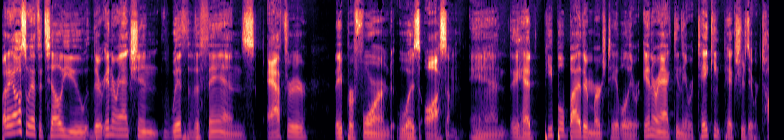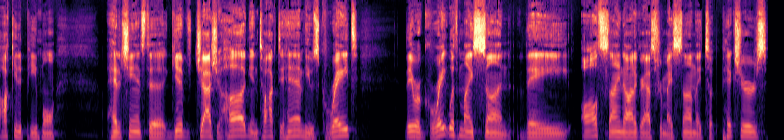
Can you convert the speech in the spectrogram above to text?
But I also have to tell you their interaction with the fans after they performed was awesome. And they had people by their merch table, they were interacting, they were taking pictures, they were talking to people. I had a chance to give Josh a hug and talk to him. He was great. They were great with my son. They all signed autographs for my son. They took pictures.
